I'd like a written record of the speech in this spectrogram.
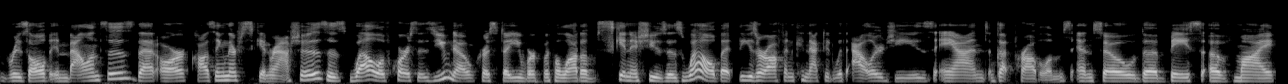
resolve imbalances that are causing their skin rashes as well. Of course, as you know, Krista, you work with a lot of skin issues as well, but these are often connected with allergies and gut problems. And so the base of my my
